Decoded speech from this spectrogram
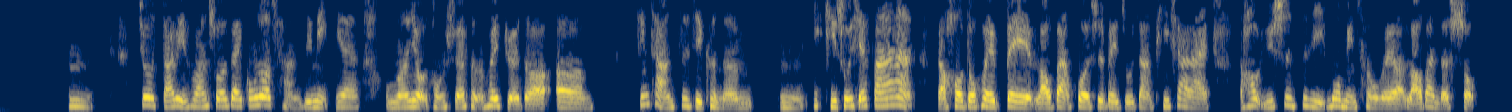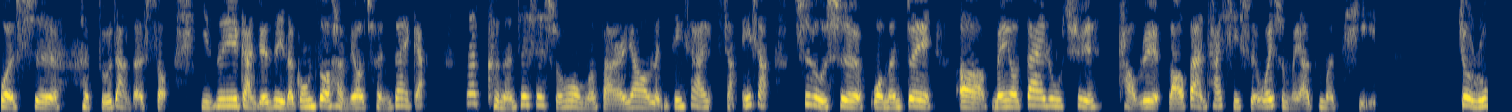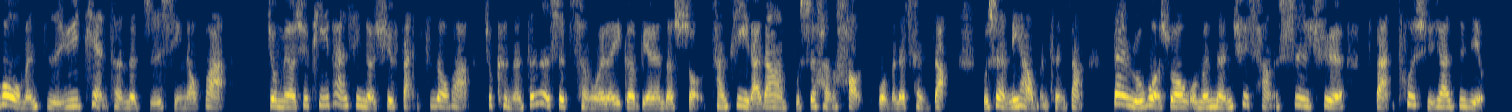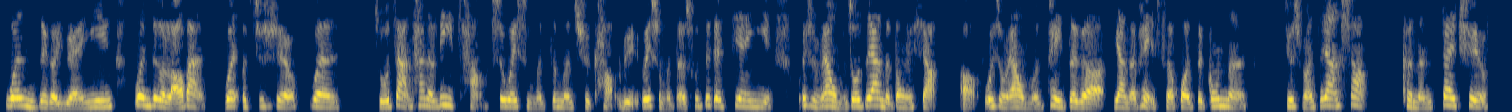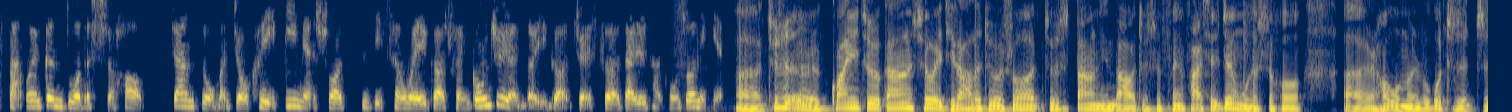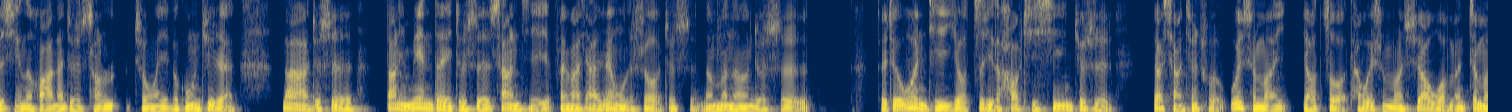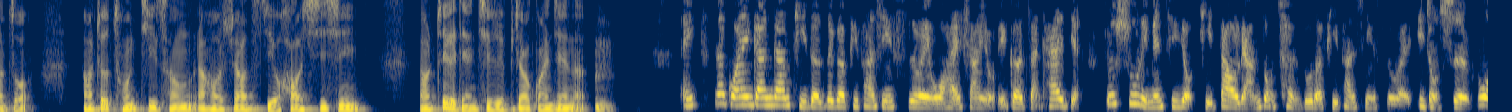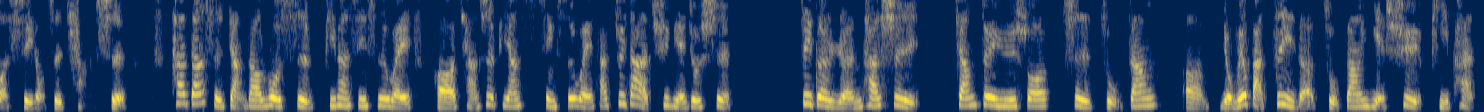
嗯。就打比方说，在工作场景里面，我们有同学可能会觉得，呃，经常自己可能，嗯，提出一些方案，然后都会被老板或者是被组长批下来，然后于是自己莫名成为了老板的手或者是 组长的手，以至于感觉自己的工作很没有存在感。那可能这些时候，我们反而要冷静下来想一想，是不是我们对呃没有带入去考虑老板他其实为什么要这么提。就如果我们止于浅层的执行的话，就没有去批判性的去反思的话，就可能真的是成为了一个别人的手。长期以来，当然不是很好，我们的成长不是很厉害，我们成长。但如果说我们能去尝试去反 push 一下自己，问这个原因，问这个老板，问就是问组长他的立场是为什么这么去考虑，为什么得出这个建议，为什么让我们做这样的动向啊？为什么让我们配这个样的配色或者这功能就什么这样上？可能再去反问更多的时候，这样子我们就可以避免说自己成为一个纯工具人的一个角色，在日常工作里面。呃，就是关于就是刚刚学伟提到的，就是说，就是当领导就是分发一些任务的时候，呃，然后我们如果只是执行的话，那就是成成为一个工具人。那就是当你面对就是上级分发下的任务的时候，就是能不能就是对这个问题有自己的好奇心，就是。要想清楚为什么要做，他为什么需要我们这么做，然后就从底层，然后需要自己有好奇心，然后这个点其实比较关键的。哎，那关于刚刚提的这个批判性思维，我还想有一个展开的点，就是书里面其实有提到两种程度的批判性思维，一种是弱势，一种是强势。他当时讲到弱势批判性思维和强势批判性思维，它最大的区别就是这个人他是相对于说是主张。呃，有没有把自己的主张也去批判？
